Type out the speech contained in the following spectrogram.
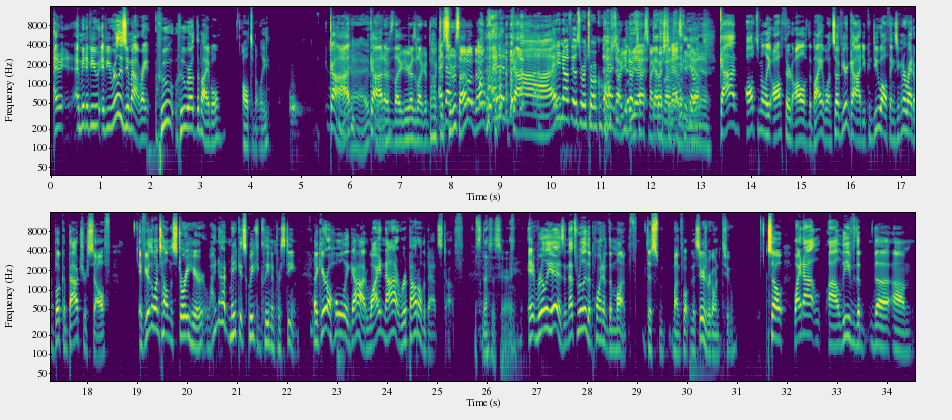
I mean, I mean, if you if you really zoom out, right? Who who wrote the Bible ultimately? God. God. God, I was like, you guys are like a Dr. I Seuss. I don't know. God. I didn't know if it was a rhetorical I question. know you don't Yeah, trust my question what I was asking. Yeah. yeah. God ultimately authored all of the Bible, and so if you're God, you can do all things. You're going to write a book about yourself. If you're the one telling the story here, why not make it squeaky clean and pristine? Like you're a holy God. Why not rip out all the bad stuff? It's necessary. It really is, and that's really the point of the month. This month, what the series we're going to. So why not uh, leave the the um,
